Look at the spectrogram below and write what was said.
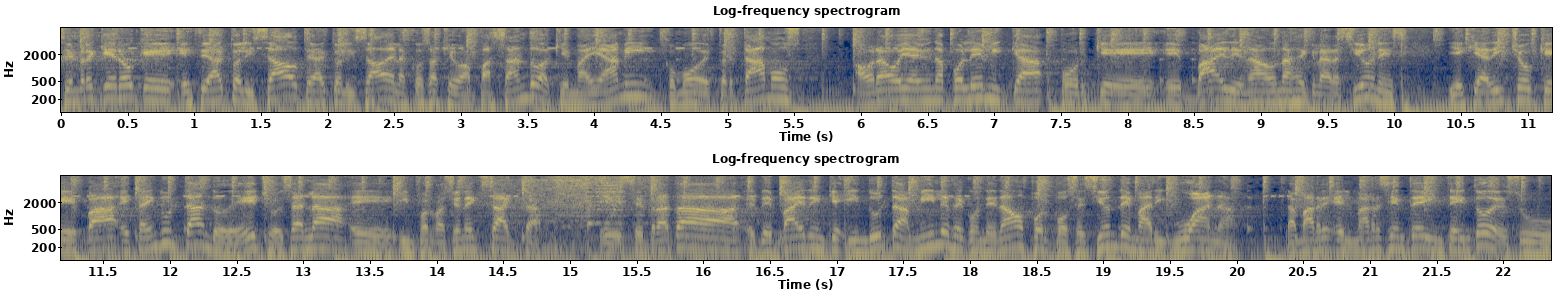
Siempre quiero que estés actualizado, estés actualizada de las cosas que van pasando aquí en Miami, cómo despertamos. Ahora hoy hay una polémica porque eh, Biden ha dado unas declaraciones y es que ha dicho que va, está indultando, de hecho, esa es la eh, información exacta. Eh, se trata de Biden que indulta a miles de condenados por posesión de marihuana. El más reciente intento de su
